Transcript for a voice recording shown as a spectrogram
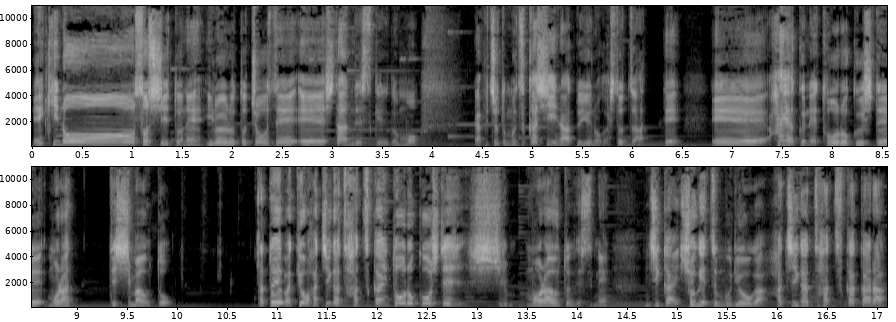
え昨日、ソッシーとね、いろいろと調整、えしたんですけれども、やっぱちょっと難しいなというのが一つあって、えー、早くね、登録してもらってしまうと、例えば今日8月20日に登録をしてもらうとですね、次回、初月無料が8月20日から、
